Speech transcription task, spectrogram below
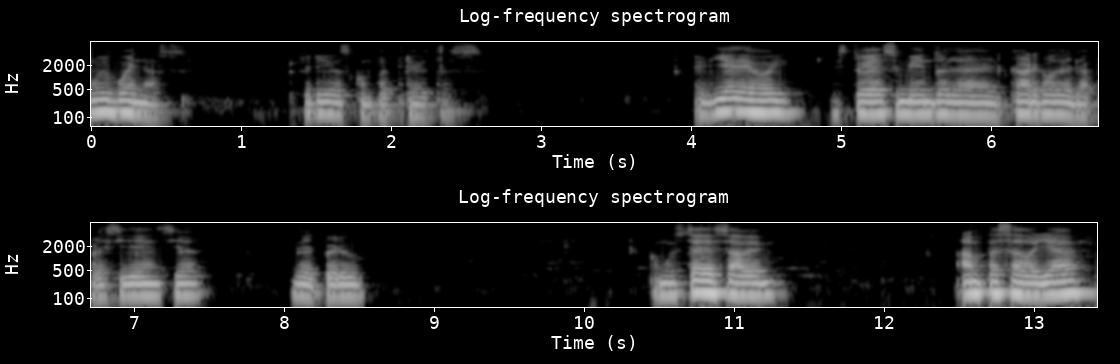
Muy buenas, queridos compatriotas. El día de hoy estoy asumiendo el cargo de la presidencia del Perú. Como ustedes saben, han pasado ya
